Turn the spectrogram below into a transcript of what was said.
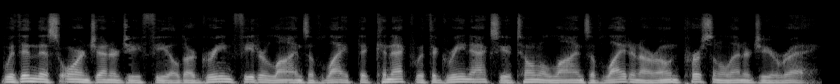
Within this orange energy field are green feeder lines of light that connect with the green axiotonal lines of light in our own personal energy array.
